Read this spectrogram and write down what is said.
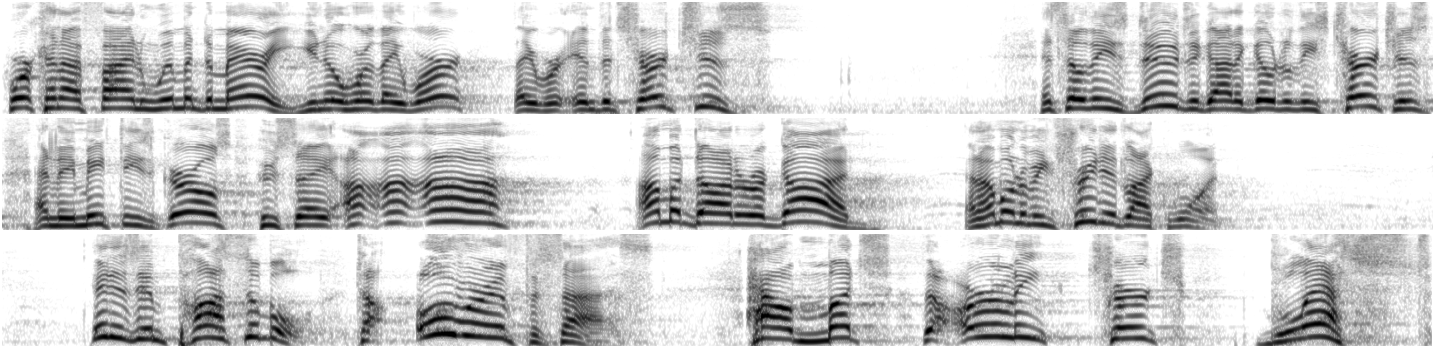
Where can I find women to marry? You know where they were? They were in the churches. And so these dudes have got to go to these churches and they meet these girls who say, uh uh uh, I'm a daughter of God and I'm going to be treated like one. It is impossible to overemphasize how much the early church blessed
